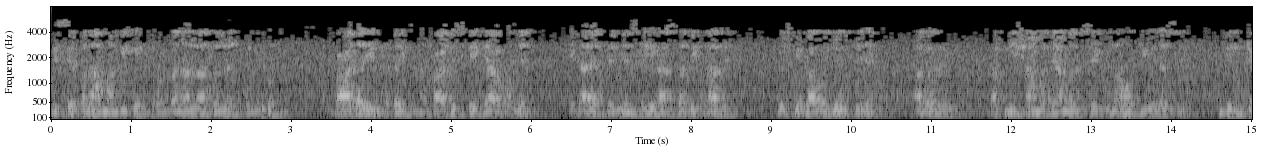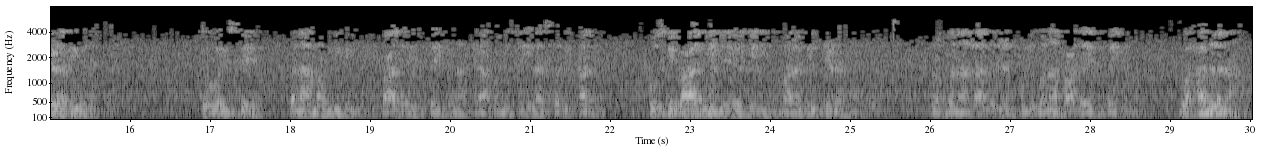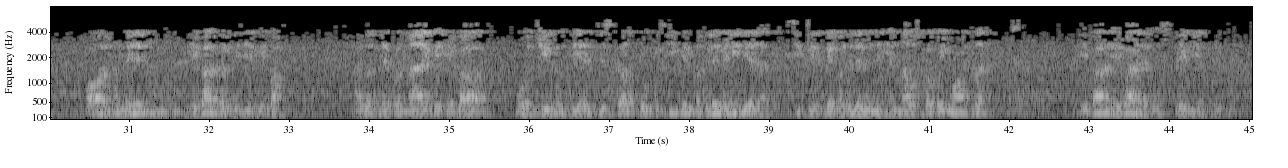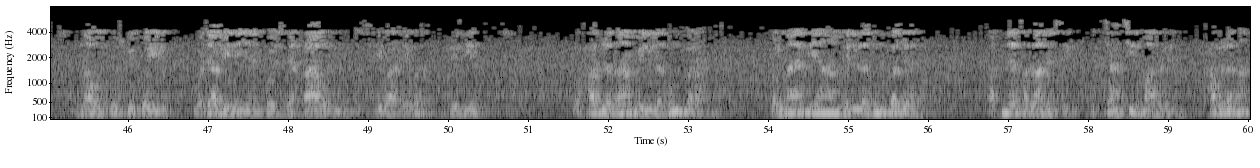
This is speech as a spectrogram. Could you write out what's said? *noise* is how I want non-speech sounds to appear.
اس سے پناہ مانگی گئی۔ اور بنا لا کلو بنا بعد ہی فتح کرنا بعد اس کے کیا آپ ہمیں ہدایت دے دیں صحیح راستہ دکھلا دیں اس کے باوجود جو ہے اگر اپنی شامت عمل سے، گناہوں کی وجہ سے، دل ٹیڑھا بھی ہو جاتا ہے۔ تو اس سے پناہ مانگی گئی کہ بعد ہے صحیح کرنا کہ آپ ہمیں صحیح راستہ دکھا دیں۔ اس کے بعد بھی جو ہے کہ ہمارا دل ٹیڑھا نہ ہو۔ رب بنا لا جن کلو بنا بعد ہے صحیح کرنا وہ حب لنا۔ اور ہمیں ہبا کر دیجیے ہبا حضرت نے فرمایا کہ ہبا وہ چیز ہوتی ہے جس کا جو کسی کے بدلے میں نہیں دیا جاتا، کسی چیز کے بدلے میں نہیں ہے، نہ اس کا کوئی معاوضہ ہے۔ ہیبا ہیبا ہے بس، دے دیا نہ اس کی کوئی وجہ بھی نہیں ہے، کوئی استحقاق بس ہیبا ہیبا دے دیا۔ وہ حب لنا مل لدم کا رکھنا فرمایا کہ یہاں مل لدم کا جو ہے، اپنے خزانے سے کیا چیز مانگ رہے ہیں؟ حب لنا،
